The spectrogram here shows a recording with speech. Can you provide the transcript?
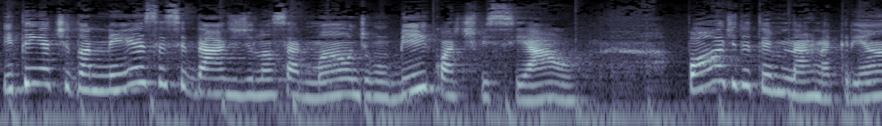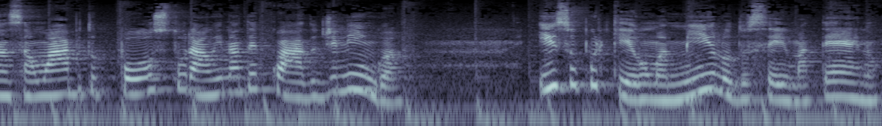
e tenha tido a necessidade de lançar mão de um bico artificial, pode determinar na criança um hábito postural inadequado de língua. Isso porque o mamilo do seio materno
